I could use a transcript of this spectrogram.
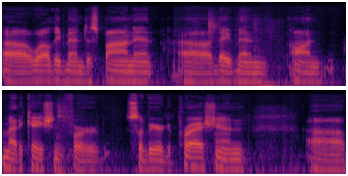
uh, well, they've been despondent, uh, they've been on medication for severe depression, uh,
